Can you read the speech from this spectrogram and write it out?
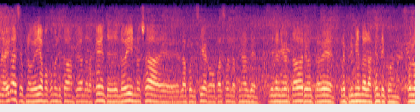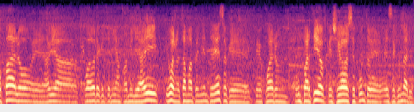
una desgracia. No veíamos cómo le estaban pegando a la gente, de lo irnos ya, eh, la policía como pasó en la final de, de la Libertadores otra vez reprimiendo a la gente con, con los palos, eh, había jugadores que tenían familia ahí y bueno, estamos pendientes de eso, que, que jugar un, un partido que llegó a ese punto es secundario.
